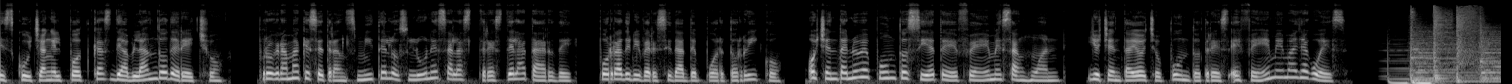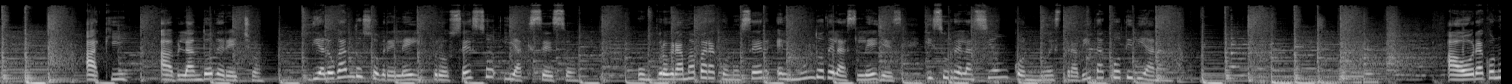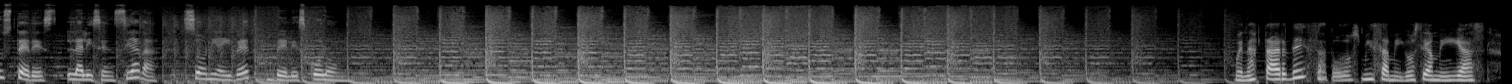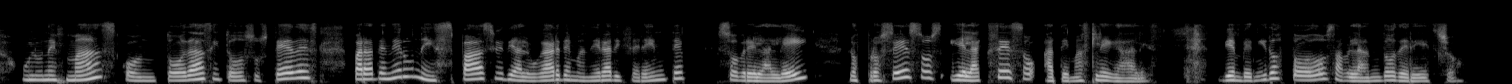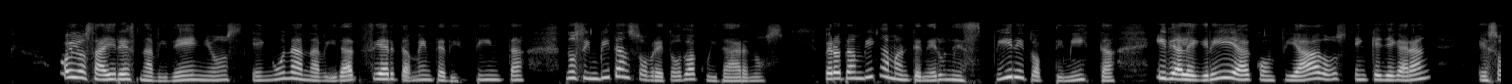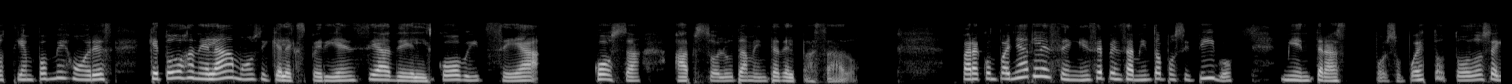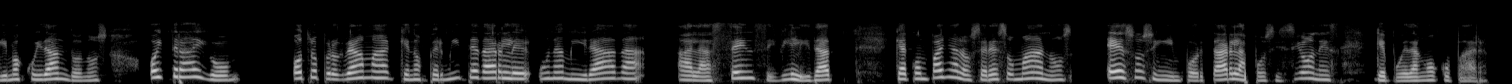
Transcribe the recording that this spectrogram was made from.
Escuchan el podcast de Hablando Derecho, programa que se transmite los lunes a las 3 de la tarde por Radio Universidad de Puerto Rico, 89.7 FM San Juan y 88.3 FM Mayagüez. Aquí, Hablando Derecho, dialogando sobre ley, proceso y acceso. Un programa para conocer el mundo de las leyes y su relación con nuestra vida cotidiana. Ahora con ustedes, la licenciada Sonia Ivette Vélez Colón. Buenas tardes a todos mis amigos y amigas. Un lunes más con todas y todos ustedes para tener un espacio y dialogar de manera diferente sobre la ley, los procesos y el acceso a temas legales. Bienvenidos todos hablando derecho. Hoy los aires navideños, en una Navidad ciertamente distinta, nos invitan sobre todo a cuidarnos, pero también a mantener un espíritu optimista y de alegría confiados en que llegarán esos tiempos mejores que todos anhelamos y que la experiencia del COVID sea cosa absolutamente del pasado. Para acompañarles en ese pensamiento positivo, mientras, por supuesto, todos seguimos cuidándonos, hoy traigo otro programa que nos permite darle una mirada a la sensibilidad que acompaña a los seres humanos, eso sin importar las posiciones que puedan ocupar.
